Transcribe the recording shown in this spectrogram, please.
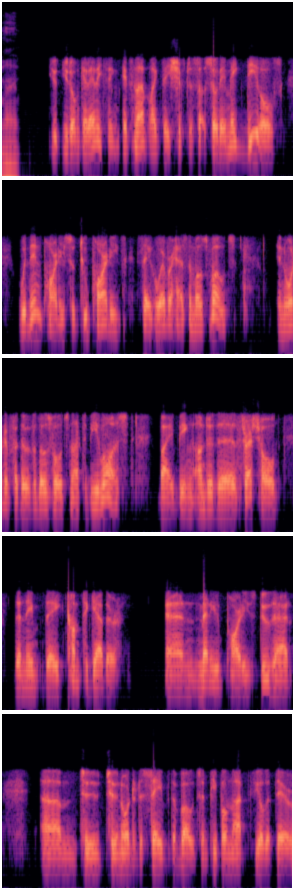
Right. You you don't get anything. It's not like they shift us. So they make deals within parties. So two parties say whoever has the most votes, in order for, the, for those votes not to be lost by being under the threshold, then they they come together, and many parties do that um, to to in order to save the votes and people not feel that they're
